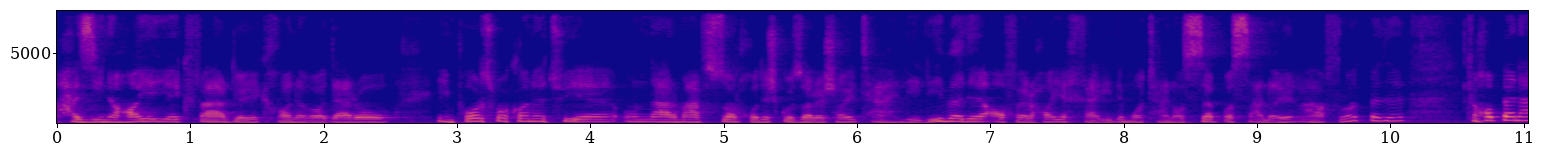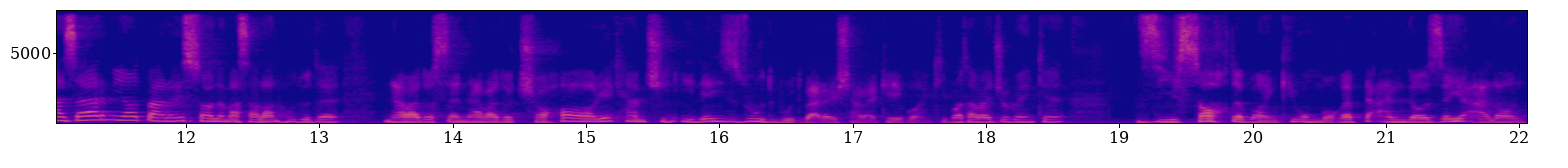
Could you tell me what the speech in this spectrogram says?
هزینه های یک فرد یا یک خانواده رو import بکنه توی اون نرم افزار خودش گزارش های تحلیلی بده offer های خرید متناسب با سلایق افراد بده. که خب به نظر میاد برای سال مثلا حدود 93 94 یک همچین ایده زود بود برای شبکه بانکی. با توجه به اینکه زیرساخت بانکی اون موقع به اندازه الان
